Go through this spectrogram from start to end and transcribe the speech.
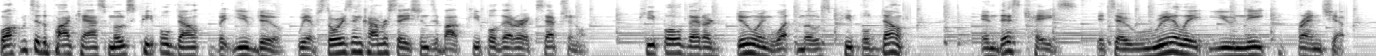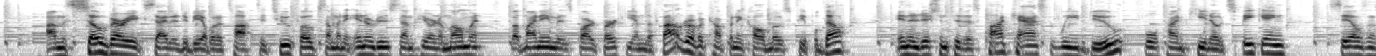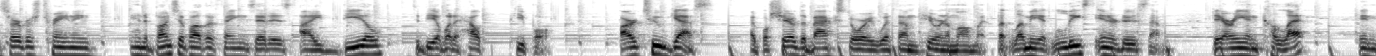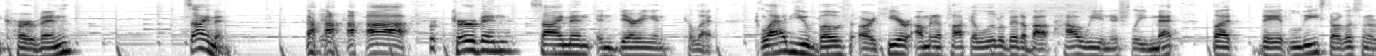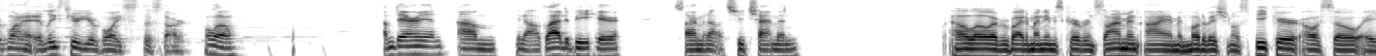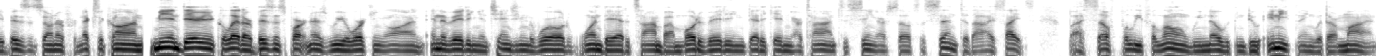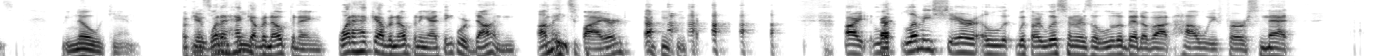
Welcome to the podcast Most People Don't, but You Do. We have stories and conversations about people that are exceptional, people that are doing what most people don't. In this case, it's a really unique friendship. I'm so very excited to be able to talk to two folks. I'm going to introduce them here in a moment, but my name is Bart Berkey. I'm the founder of a company called Most People Don't. In addition to this podcast, we do full time keynote speaking, sales and service training, and a bunch of other things that is ideal to be able to help people. Our two guests, I will share the backstory with them here in a moment, but let me at least introduce them Darian Collette and Kervin Simon. Kervin Simon, and Darian Collette. Glad you both are here. I'm going to talk a little bit about how we initially met, but they at least, our listeners want to at least hear your voice to start. Hello. I'm Darian. Um, you know, glad to be here. Simon, I'll let you chime in. Hello, everybody. My name is Kervin Simon. I am a motivational speaker, also a business owner for Nexacon. Me and Darian Collette are business partners. We are working on innovating and changing the world one day at a time by motivating, dedicating our time to seeing ourselves ascend to the high sights. By self belief alone, we know we can do anything with our minds. We know we can. Okay, what a heck thing. of an opening. What a heck of an opening. I think we're done. I'm inspired. All right, let, let me share li- with our listeners a little bit about how we first met.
